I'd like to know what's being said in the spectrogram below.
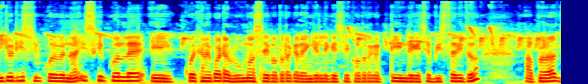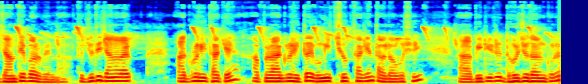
ভিডিওটি স্কিপ করবেন না। স্কিপ করলে এই এখানে কয়টা রুম আছে, কত টাকার অ্যাঙ্গেল লেগেছে, কত টাকার টিন লেগেছে বিস্তারিত আপনারা জানতে পারবেন না। তো যদি জানার আগ্রহী থাকে, আপনারা আগ্রহীত এবং ইচ্ছুক থাকেন, তাহলে অবশ্যই ভিডিওটি ধৈর্য ধারণ করে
